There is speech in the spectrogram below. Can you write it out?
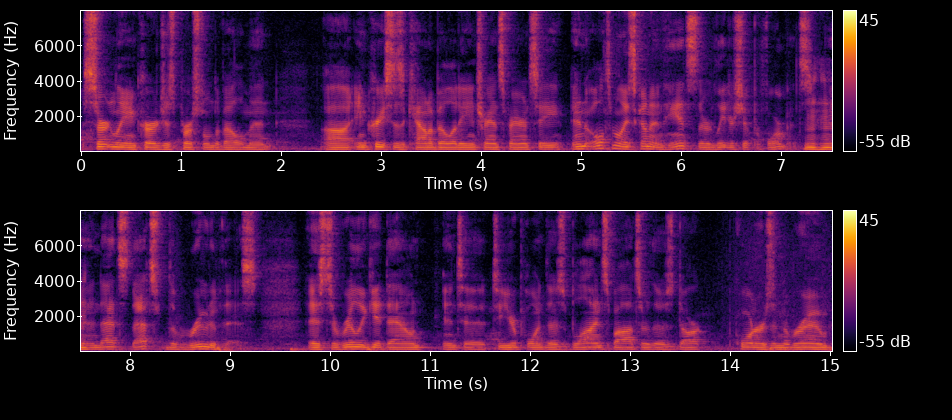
certainly encourages personal development, uh, increases accountability and transparency, and ultimately it's going to enhance their leadership performance. And that's that's the root of this, is to really get down into to your point those blind spots or those dark corners in the room.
